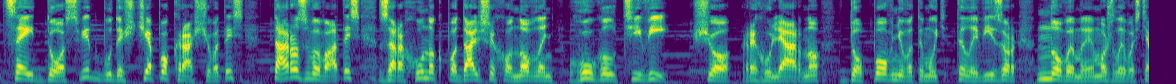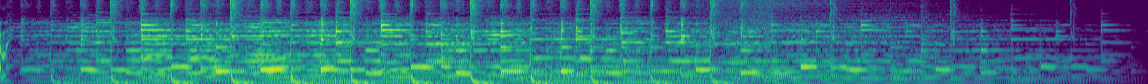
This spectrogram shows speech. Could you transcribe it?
Цей досвід буде ще покращуватись та розвиватись за рахунок подальших оновлень Google TV, що регулярно доповнюватимуть телевізор новими можливостями.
